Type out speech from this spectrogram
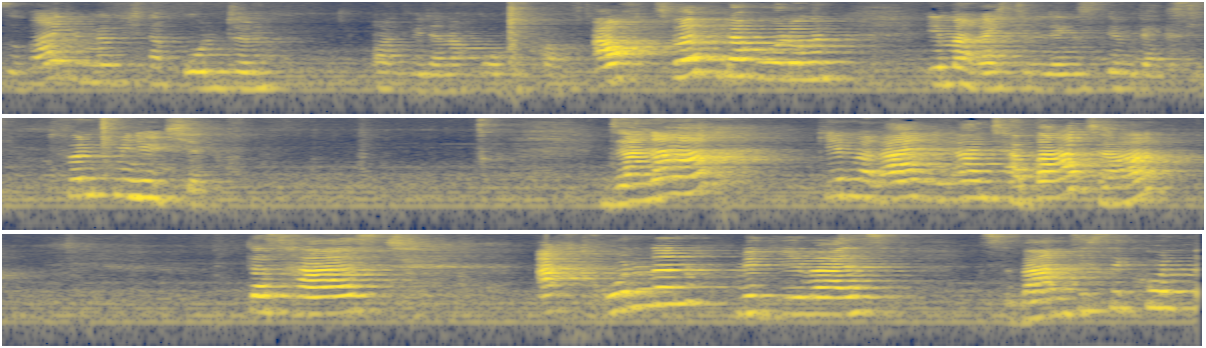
so weit wie möglich nach unten und wieder nach oben kommen. Auch zwölf Wiederholungen, immer rechts und links im Wechsel. Fünf Minütchen. Danach gehen wir rein in ein Tabata. Das heißt, acht Runden mit jeweils 20 Sekunden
